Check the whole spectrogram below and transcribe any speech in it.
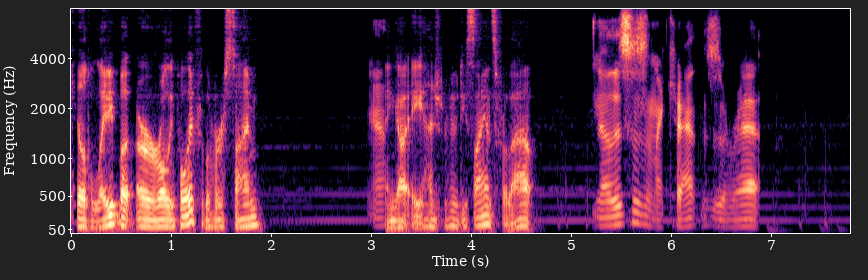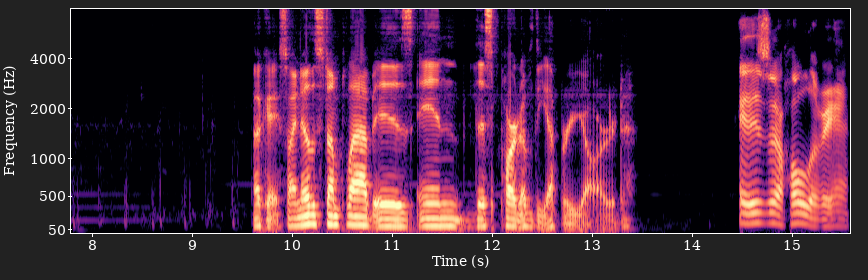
killed a ladybug or a roly poly for the first time Yeah. and got 850 science for that. No, this isn't a cat. This is a rat. Okay, so I know the stump lab is in this part of the upper yard. Hey, there's a hole over here.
